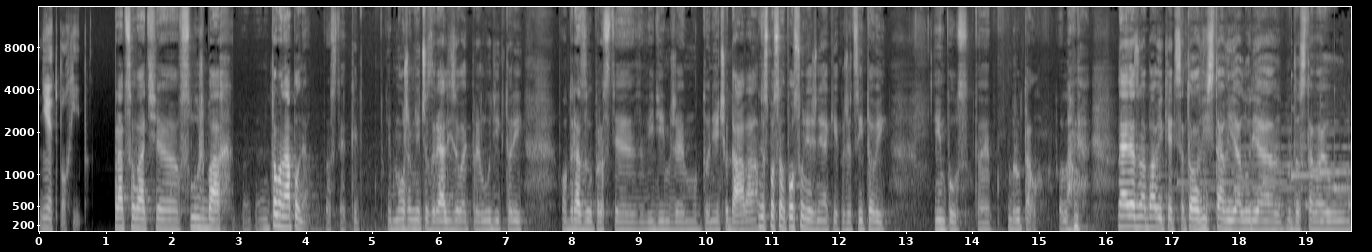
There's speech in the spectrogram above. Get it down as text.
nie je pochyb. Pracovať e, v službách, to ma naplňa. Proste, keď, keď môžem niečo zrealizovať pre ľudí, ktorí odrazu proste vidím, že mu to niečo dáva. Tým spôsobom posunieš nejaký akože citový impuls. To je brutál, podľa mňa. Najviac ma baví, keď sa to vystaví a ľudia dostávajú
